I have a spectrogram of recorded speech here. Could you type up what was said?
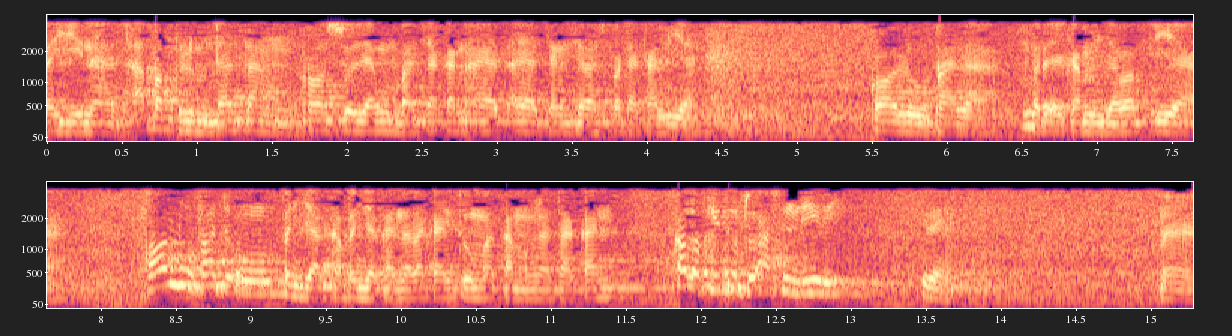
bayinat apa belum datang rasul yang membacakan ayat-ayat yang jelas pada kalian Qalu bala. Mereka menjawab iya. Qalu fad'u penjaga-penjaga neraka itu maka mengatakan kalau gitu doa sendiri. Gitu. Nah,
